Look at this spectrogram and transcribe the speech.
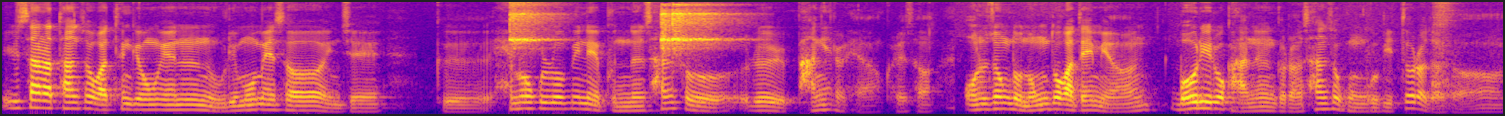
일산화탄소 같은 경우에는 우리 몸에서 이제 그 헤모글로빈에 붙는 산소를 방해를 해요. 그래서 어느 정도 농도가 되면 머리로 가는 그런 산소 공급이 떨어져서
